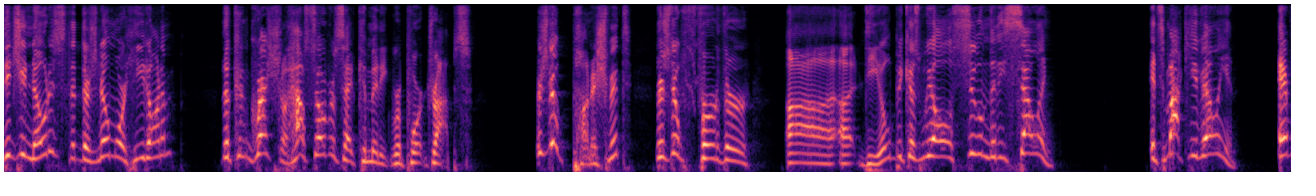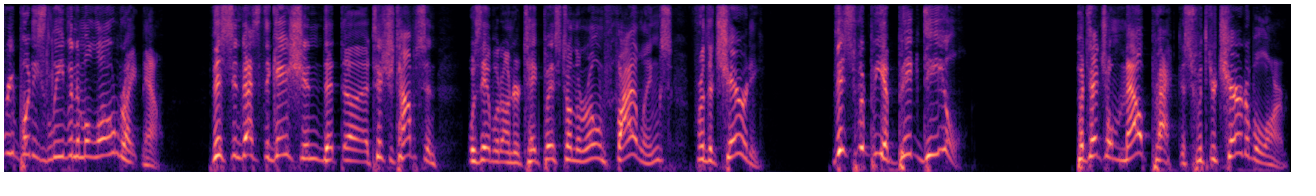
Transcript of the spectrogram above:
Did you notice that there's no more heat on him? The Congressional House Oversight Committee report drops. There's no punishment. There's no further uh, uh, deal because we all assume that he's selling. It's Machiavellian. Everybody's leaving him alone right now. This investigation that uh, Tisha Thompson was able to undertake based on their own filings for the charity. This would be a big deal. Potential malpractice with your charitable arm.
